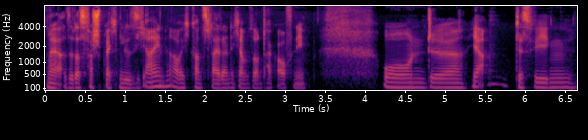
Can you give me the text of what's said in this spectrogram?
Ja, also das Versprechen löse ich ein, aber ich kann es leider nicht am Sonntag aufnehmen. Und äh, ja, deswegen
